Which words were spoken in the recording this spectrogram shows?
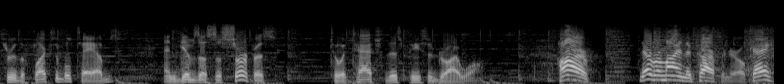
through the flexible tabs and gives us a surface to attach this piece of drywall. Harv, never mind the carpenter, okay?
